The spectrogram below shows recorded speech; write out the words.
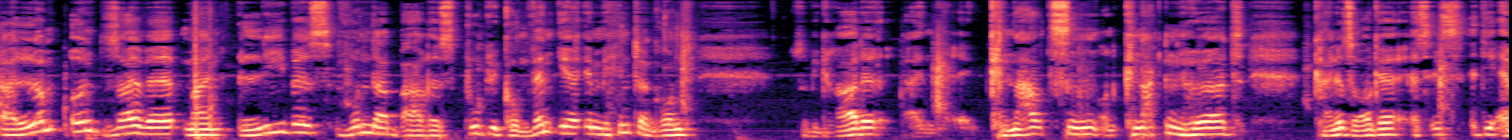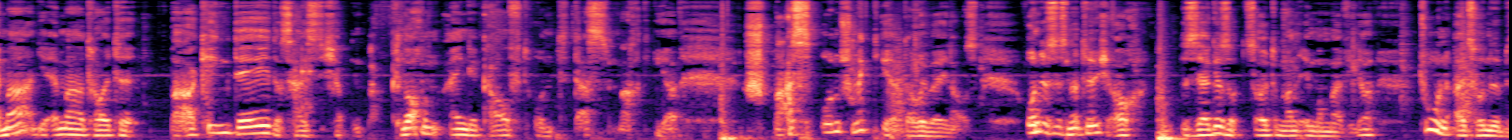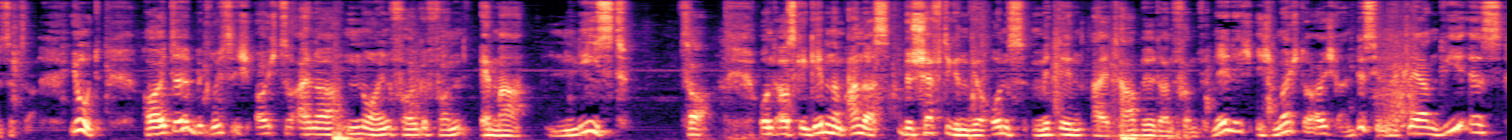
Shalom und Salve, mein liebes, wunderbares Publikum. Wenn ihr im Hintergrund, so wie gerade, ein Knarzen und Knacken hört, keine Sorge, es ist die Emma. Die Emma hat heute Barking Day, das heißt, ich habe ein paar Knochen eingekauft und das macht ihr Spaß und schmeckt ihr darüber hinaus. Und es ist natürlich auch sehr gesund, sollte man immer mal wieder tun als Hundebesitzer. Gut, heute begrüße ich euch zu einer neuen Folge von Emma liest. So, und aus gegebenem Anlass beschäftigen wir uns mit den Altarbildern von Venedig. Ich möchte euch ein bisschen erklären, wie es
